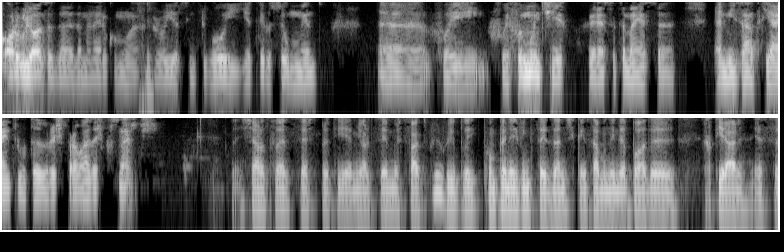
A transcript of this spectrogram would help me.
orgulhosa da, da maneira como a Rhea se entregou e a ter o seu momento, uh, foi, foi, foi muito giro ver essa também, essa amizade que há entre lutadoras para lá das personagens. Charlotte Flair disseste para ti é melhor de ser, mas de facto o Ripley, com apenas 26 anos, quem sabe onde ainda pode retirar esse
